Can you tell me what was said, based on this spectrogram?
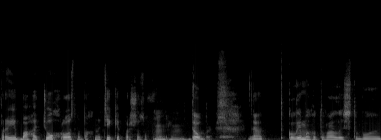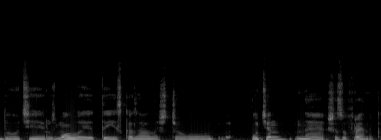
при багатьох розладах, не тільки при шизофренії. Добре. Коли ми готувалися з тобою до цієї розмови, ти сказала, що Путін не шизофреник.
